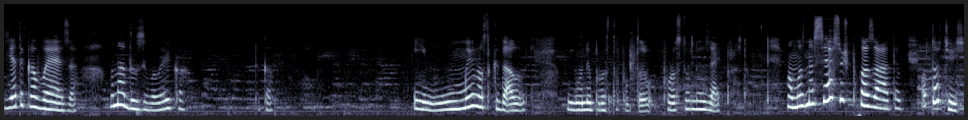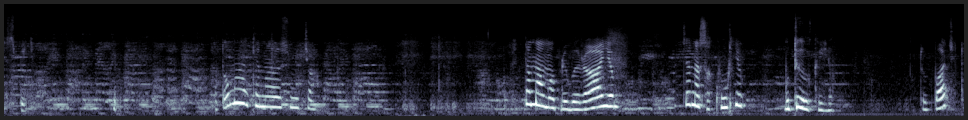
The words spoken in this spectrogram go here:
Є така веза. Вона дуже велика. Така. І ми розкидали. І вони просто просто лежать просто. А можна ще щось показати? А то тіші спить. А то ми кинули сміття. Та мама прибирає. Це наша кухня. Бутилки є. Тут бачите?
